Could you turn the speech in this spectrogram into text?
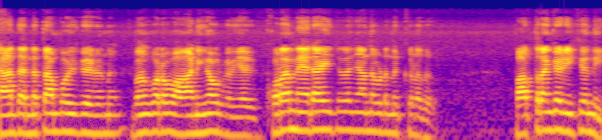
ഞാൻ തന്നെത്താൻ പോയി കഴിയുന്നു ഇപ്പം കുറേ വാണിംഗ് കൊടുക്കണം കുറേ നേരമായിട്ടാണ് ഞാൻ ഇവിടെ നിൽക്കുന്നത് പത്രം കഴിക്കുക നീ.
